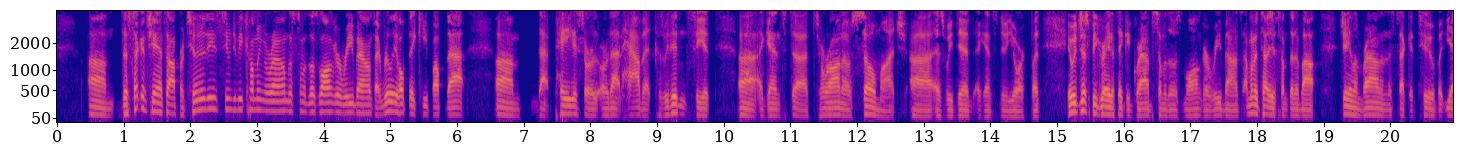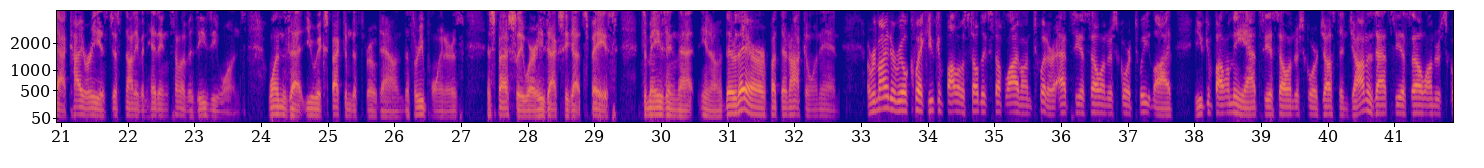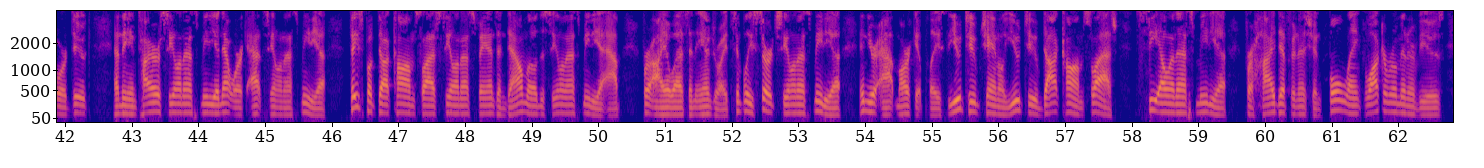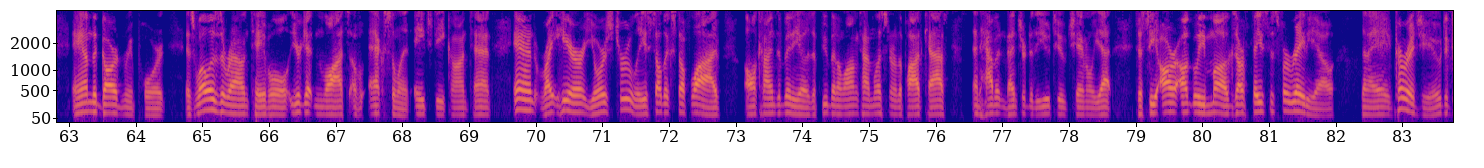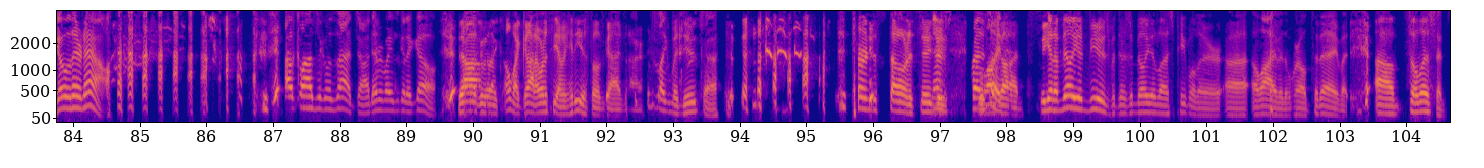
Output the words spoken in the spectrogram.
um, the second chance opportunities seem to be coming around with some of those longer rebounds. I really hope they keep up that. Um, that pace or, or that habit because we didn't see it uh, against uh, Toronto so much uh, as we did against New York. But it would just be great if they could grab some of those longer rebounds. I'm going to tell you something about Jaylen Brown in the second too. But yeah, Kyrie is just not even hitting some of his easy ones, ones that you expect him to throw down, the three pointers, especially where he's actually got space. It's amazing that you know they're there, but they're not going in. A reminder real quick, you can follow Celtic Stuff Live on Twitter at CSL underscore tweet live. You can follow me at CSL underscore Justin. John is at CSL underscore Duke and the entire CLNS Media Network at CLNS Media. Facebook.com slash CLNS fans and download the CLNS Media app for iOS and Android. Simply search CLNS Media in your app marketplace. The YouTube channel, youtube.com slash CLNS Media for high definition, full length locker room interviews and the garden report, as well as the roundtable. You're getting lots of excellent HD content. And right here, yours truly, Celtic Stuff Live, all kinds of videos. If you've been a long time listener of the podcast, and haven't ventured to the YouTube channel yet to see our ugly mugs, our faces for radio, then I encourage you to go there now. how classic was that, John? Everybody's gonna go. They're all gonna be like, "Oh my god, I want to see how hideous those guys are." It's like Medusa. Turn to stone as soon as you log on. We get a million views, but there's a million less people that are uh, alive in the world today. But um, so listen,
